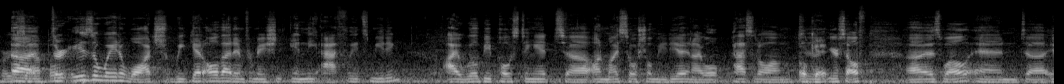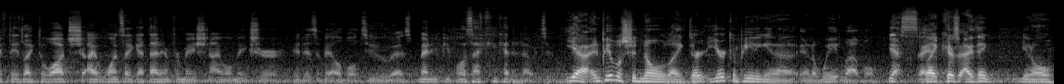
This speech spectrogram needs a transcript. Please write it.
For Uh, example, there is a way to watch. We get all that information in the athletes meeting. I will be posting it uh, on my social media, and I will pass it along to Okay. yourself uh, as well. And uh, if they'd like to watch, I, once I get that information, I will make sure it is available to as many people as I can get it out to. Yeah, and people should know like they're, you're competing in a in a weight level. Yes, I like because I think you know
